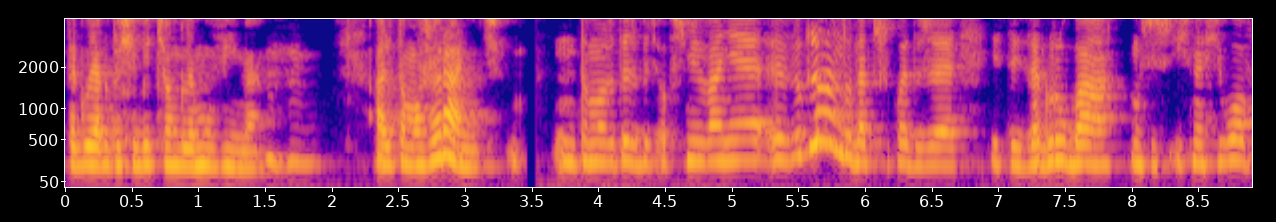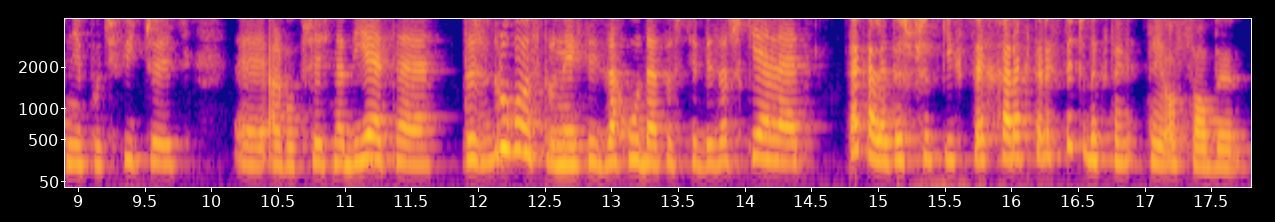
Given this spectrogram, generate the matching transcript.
tego, jak do siebie ciągle mówimy. Ale to może ranić. To może też być obśmiewanie e, wyglądu, na przykład, że jesteś za gruba, musisz iść na siłownię, poćwiczyć, e, albo przejść na dietę. Też w drugą stronę, jesteś za chuda, coś ciebie za szkielet. Tak, ale też wszystkich cech charakterystycznych tej, tej osoby.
